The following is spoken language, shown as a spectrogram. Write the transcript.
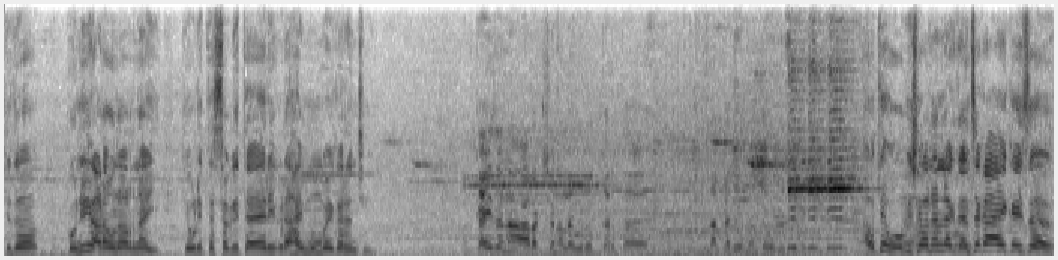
तिथं कोणी अडवणार नाही. तेवढी तर सगळी तयारी इकडे आहे मुंबईकरांची. काही जण आरक्षणाला विरोध करताय नका देऊ म्हणता उगाच. अहो ते ओबीसीवाल्यांना त्यांचं काय ऐकायचं?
